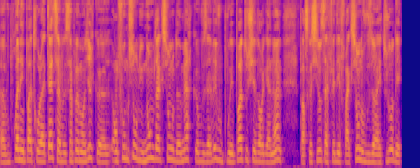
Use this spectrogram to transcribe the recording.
euh, vous prenez pas trop la tête, ça veut simplement dire que en fonction du nombre d'actions de mer que vous avez, vous pouvez pas toucher d'organon parce que sinon ça fait des fractions, donc vous aurez toujours des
